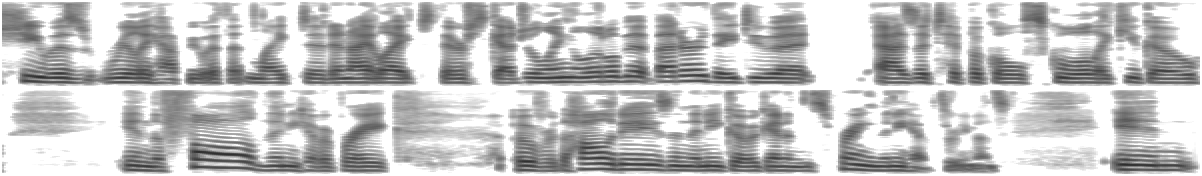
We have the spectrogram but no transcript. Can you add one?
she was really happy with it and liked it. And I liked their scheduling a little bit better. They do it as a typical school, like you go in the fall, then you have a break over the holidays, and then you go again in the spring, then you have three months. In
